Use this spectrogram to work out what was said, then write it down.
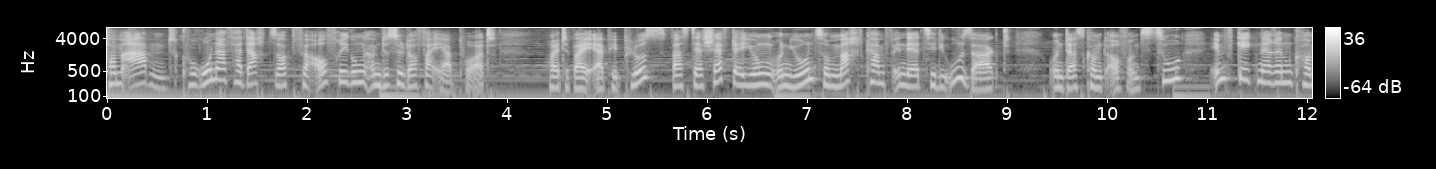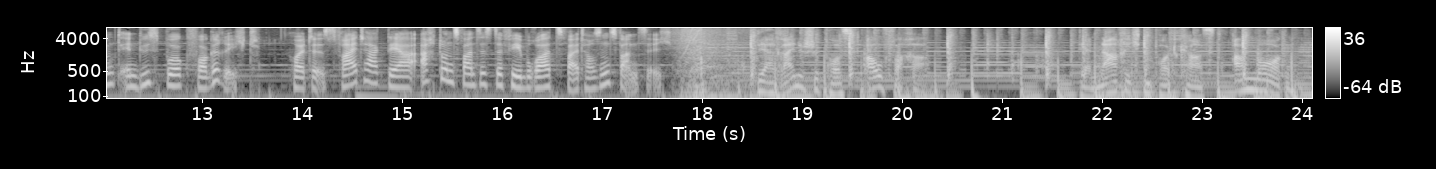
Vom Abend. Corona-Verdacht sorgt für Aufregung am Düsseldorfer Airport. Heute bei RP Plus, was der Chef der Jungen Union zum Machtkampf in der CDU sagt. Und das kommt auf uns zu. Impfgegnerin kommt in Duisburg vor Gericht. Heute ist Freitag, der 28. Februar 2020. Der Rheinische Post Aufwacher. Der Nachrichtenpodcast am Morgen.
